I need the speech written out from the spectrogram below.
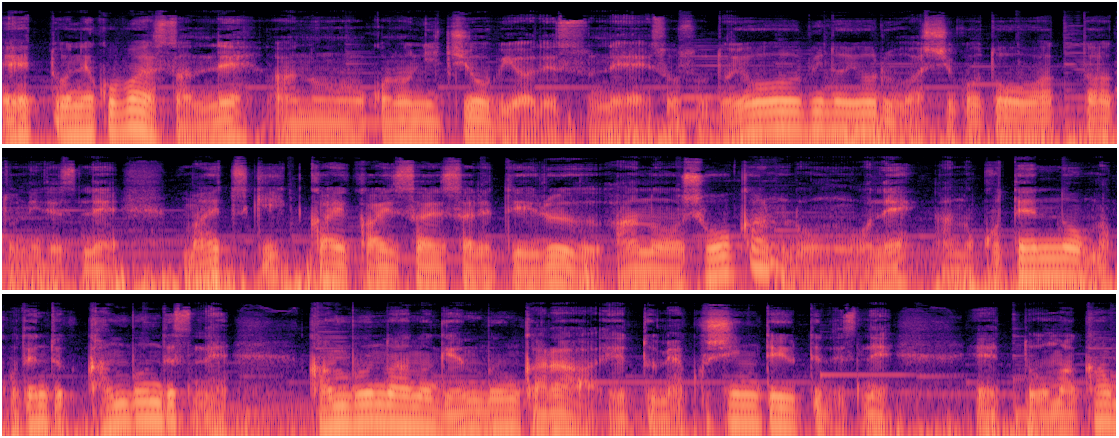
えっとね小林さんねあのこの日曜日はですねそうそう土曜日の夜は仕事終わった後にですね毎月1回開催されているあの召喚論をねあの古典の、まあ、古典というか漢文ですね漢文のあの原文から、えっと、脈診って言ってですねえっとまあ、漢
